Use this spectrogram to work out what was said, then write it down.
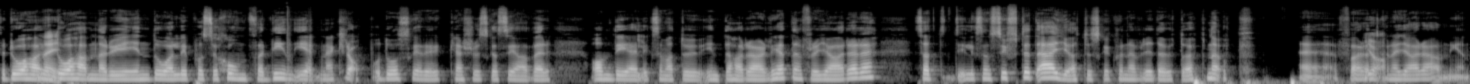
För då, har, då hamnar du i en dålig position för din egna kropp och då ska det, kanske du ska se över om det är liksom att du inte har rörligheten för att göra det. Så att liksom, syftet är ju att du ska kunna vrida ut och öppna upp eh, för att Ja. kunna göra övningen.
